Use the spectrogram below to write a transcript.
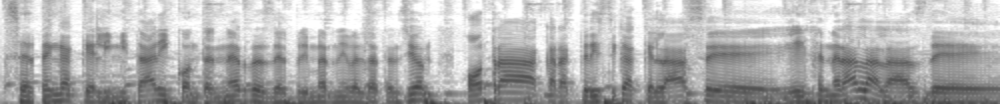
se tenga que limitar y contener desde el primer nivel de atención. Otra característica que la hace en general a las de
